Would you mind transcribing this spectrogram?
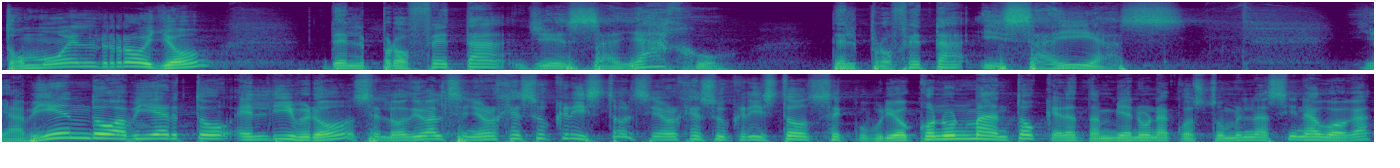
tomó el rollo del profeta Yesayahu, del profeta Isaías. Y habiendo abierto el libro, se lo dio al Señor Jesucristo. El Señor Jesucristo se cubrió con un manto, que era también una costumbre en la sinagoga,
